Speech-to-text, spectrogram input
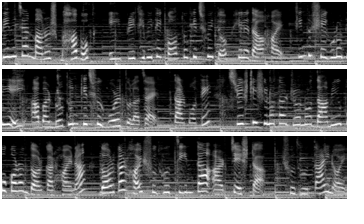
তিনি চান মানুষ ভাবুক, এই পৃথিবীতে কত কিছুই তো ফেলে দেওয়া হয়, কিন্তু সেগুলো দিয়েই আবার নতুন কিছু গড়ে তোলা যায়। তার মতে, সৃষ্টিশীলতার জন্য দামি উপকরণ দরকার হয় না, দরকার হয় শুধু চিন্তা আর চেষ্টা। শুধু তাই নয়,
